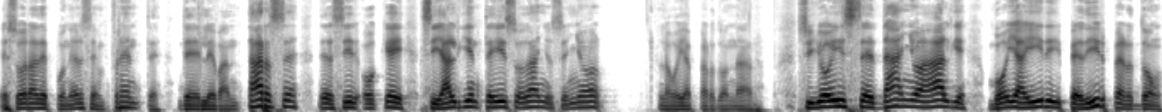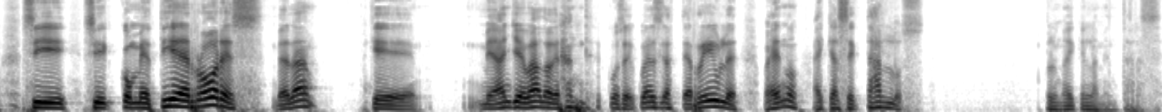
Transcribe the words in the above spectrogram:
Es hora de ponerse enfrente, de levantarse, de decir, ok, si alguien te hizo daño, Señor, la voy a perdonar. Si yo hice daño a alguien, voy a ir y pedir perdón. Si, si cometí errores, ¿verdad? Que me han llevado a grandes consecuencias terribles, bueno, hay que aceptarlos. Pero no hay que lamentarse.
